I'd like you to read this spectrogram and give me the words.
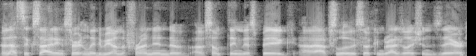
And that's exciting, certainly, to be on the front end of, of something this big. Uh, absolutely. So, congratulations there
